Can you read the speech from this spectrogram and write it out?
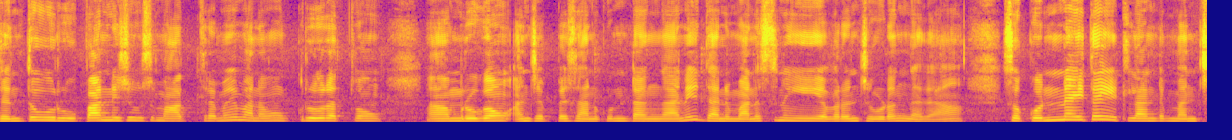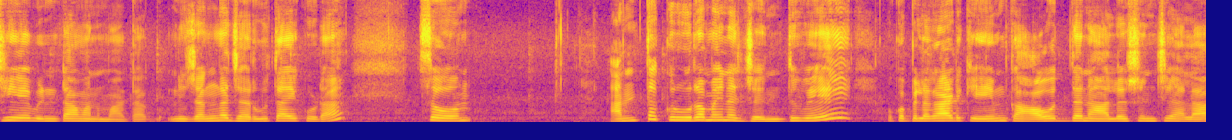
జంతువు రూపాన్ని చూసి మాత్రమే మనం క్రూరత్వం మృగం అని చెప్పేసి అనుకుంటాం కానీ దాని మనసుని ఎవరం చూడం కదా. సో కొన్ని అయితే ఇట్లాంటి మంచియే వింటామన్నమాట. నిజంగా జరుగుతాయి కూడా. సో అంత క్రూరమైన జంతువే ఒక పిల్లగాడికి ఏం కావద్దని ఆలోచించి అలా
